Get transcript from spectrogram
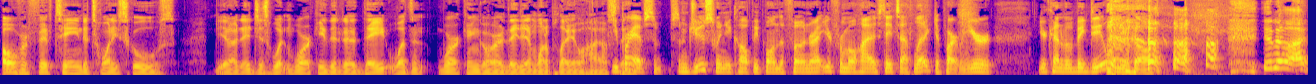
over 15 to 20 schools. You know, it just wouldn't work. Either the date wasn't working or they didn't want to play Ohio State. You probably have some, some juice when you call people on the phone, right? You're from Ohio State's athletic department. You're you're kind of a big deal when you call. you know, I,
